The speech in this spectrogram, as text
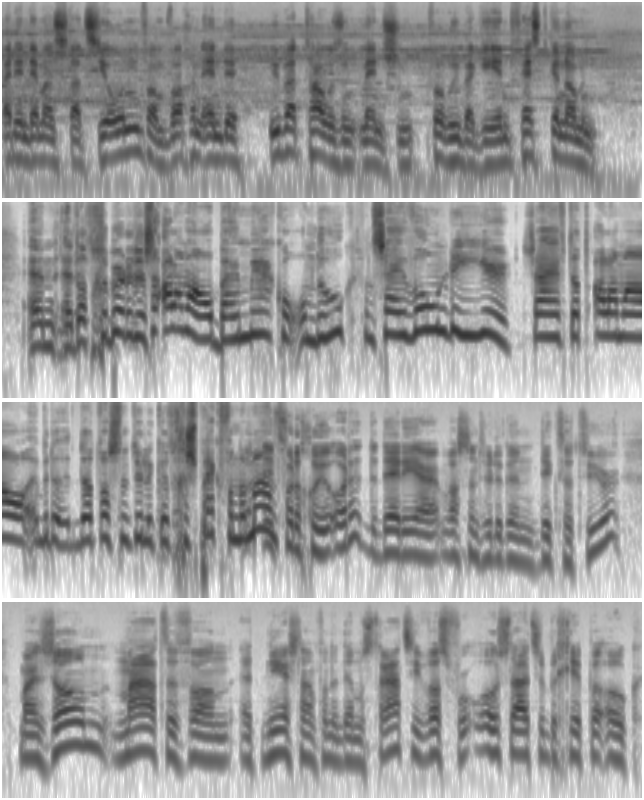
bei den Demonstrationen vom Wochenende über 1000 Menschen vorübergehend festgenommen. En eh, dat gebeurde dus allemaal bij Merkel om de hoek. Want zij woonde hier. Zij heeft dat allemaal. ik bedoel, Dat was natuurlijk het gesprek van de Even maand. voor de goede orde, de DDR was natuurlijk een dictatuur. Maar zo'n mate van het neerslaan van de demonstratie was voor Oost-Duitse begrippen ook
